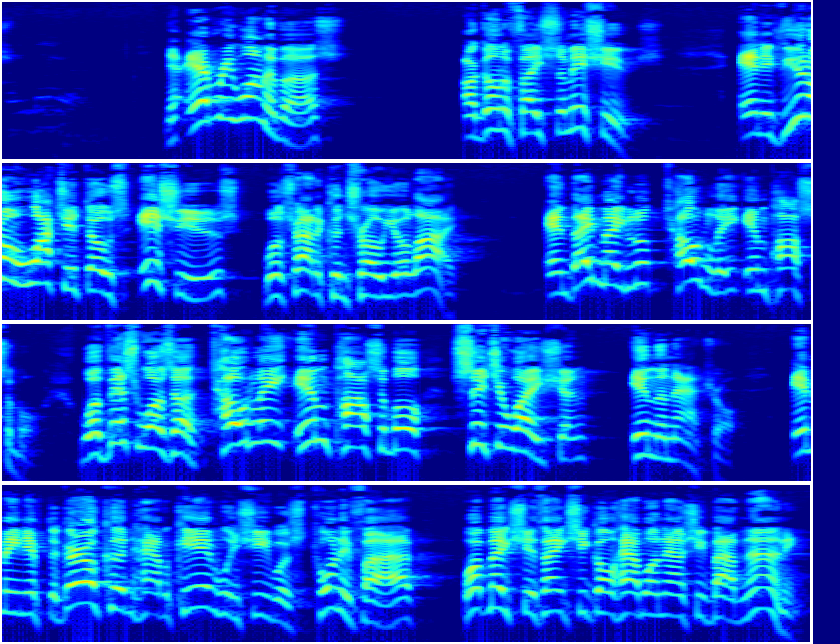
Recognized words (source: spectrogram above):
Now, every one of us are going to face some issues. And if you don't watch it, those issues will try to control your life. And they may look totally impossible. Well, this was a totally impossible situation in the natural. I mean, if the girl couldn't have a kid when she was 25, what makes you think she's going to have one now she's about 90?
